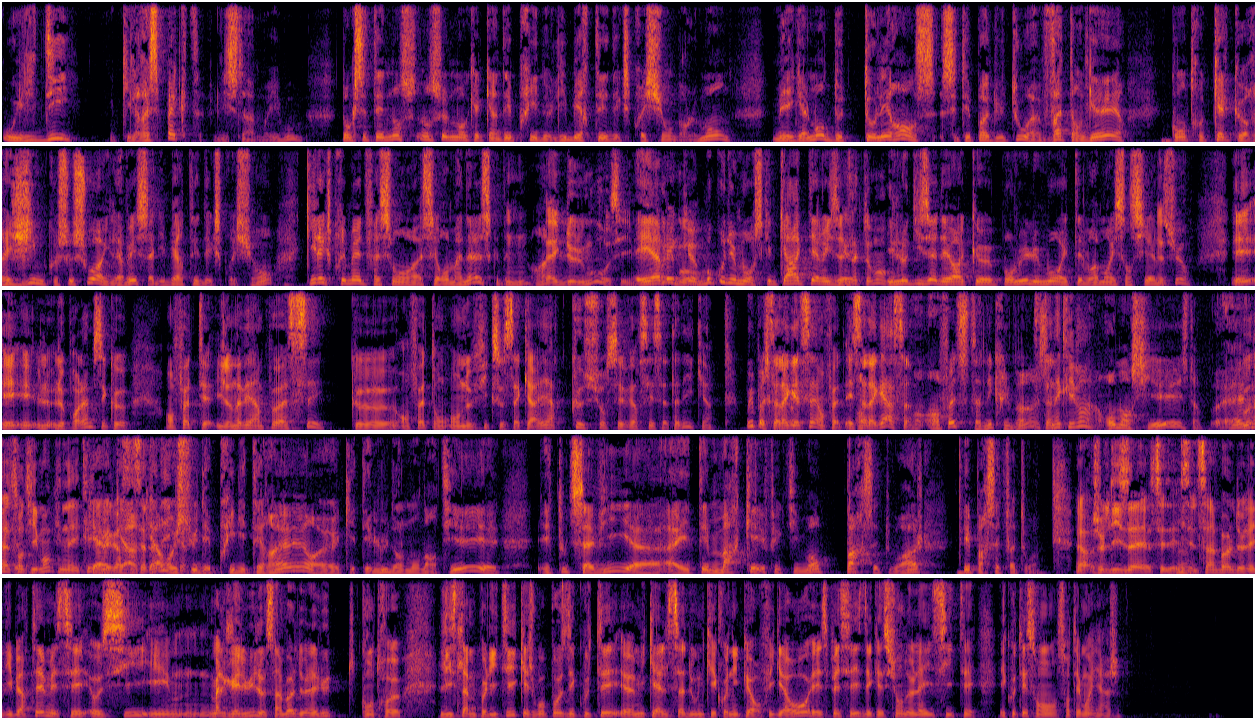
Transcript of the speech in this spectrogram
où il dit qu'il respecte l'islam, voyez-vous. Donc c'était non, seulement quelqu'un d'épris de liberté d'expression dans le monde, mais également de tolérance. C'était pas du tout un va-t-en-guerre contre quelque régime que ce soit. Il avait sa liberté d'expression, qu'il exprimait de façon assez romanesque. Mhm. Hein. Avec de l'humour aussi. Et avec beaucoup d'humour, ce qu'il caractérisait. Exactement. Il le disait d'ailleurs que pour lui, l'humour était vraiment essentiel. Bien sûr. Et, le problème, c'est que, en fait, il en avait un peu assez que, en fait, on, ne fixe sa carrière que sur ses versets sataniques. Oui, parce que ça l'agaçait, en fait. Et ça l'agace. En, fait, c'est un écrivain. C'est un écrivain. Un romancier, c'est un poète. On a le sentiment qu'il n'a écrit que les versets sataniques. Qui a reçu des prix littéraires, euh, qui est élu dans le monde entier. Et, toute sa vie a été marquée, effectivement, par cet ouvrage et par cette fatwa. Alors, je le disais, c'est hmm. le symbole de la liberté, mais c'est aussi, malgré lui, le symbole de la lutte contre l'islam politique. Et je vous propose d'écouter euh, Michael Sadoun, qui est chroniqueur au Figaro et spécialiste des questions de laïcité. Écoutez son, témoignage.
